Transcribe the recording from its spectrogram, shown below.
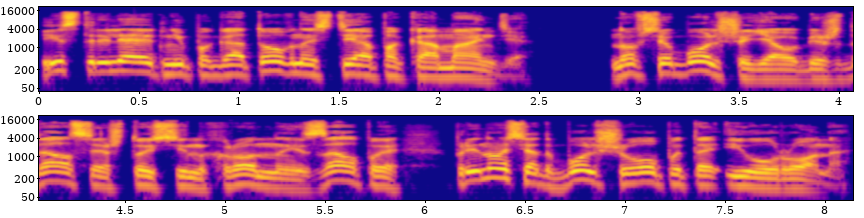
и стреляют не по готовности, а по команде, но все больше я убеждался, что синхронные залпы приносят больше опыта и урона,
